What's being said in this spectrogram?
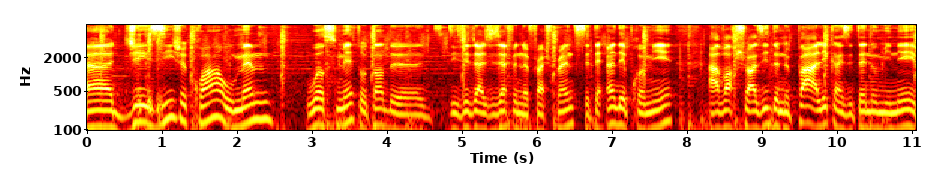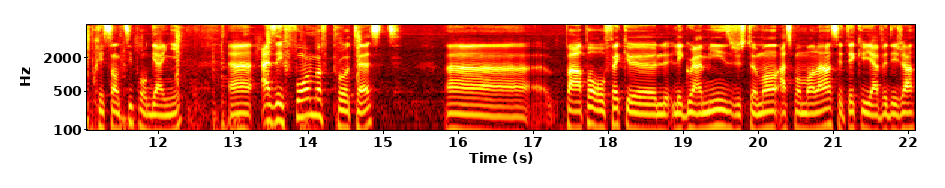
euh, Jay-Z, je crois, ou même Will Smith, au temps de DJ Jazzy and the Fresh Prince, c'était un des premiers à avoir choisi de ne pas aller quand ils étaient nominés et pressentis pour gagner. Euh, as a form of protest, euh, par rapport au fait que le- les Grammys, justement, à ce moment-là, c'était qu'il y avait déjà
